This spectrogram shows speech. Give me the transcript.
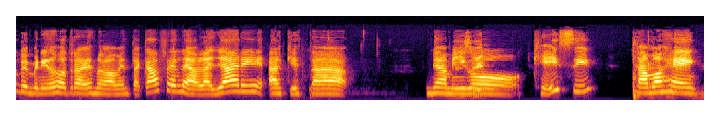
todos, bienvenidos otra vez nuevamente a Café. Le habla Yari. Aquí está mi amigo Casey. Estamos en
